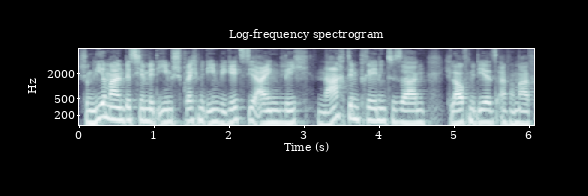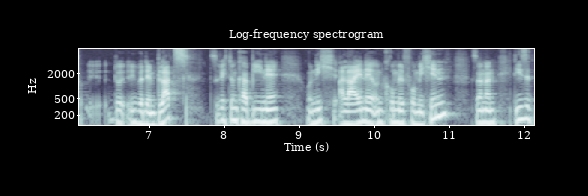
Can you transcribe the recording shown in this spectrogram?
jongliere mal ein bisschen mit ihm, spreche mit ihm, wie geht es dir eigentlich, nach dem Training zu sagen, ich laufe mit dir jetzt einfach mal über den Platz, Richtung Kabine und nicht alleine und krummel vor mich hin, sondern diese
